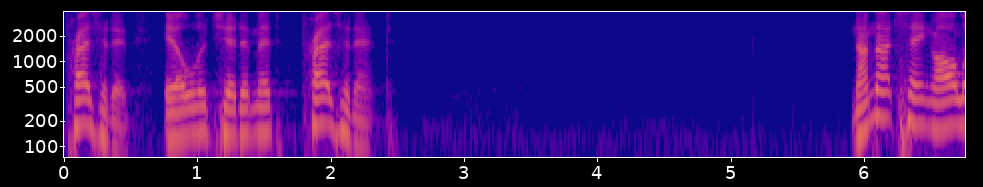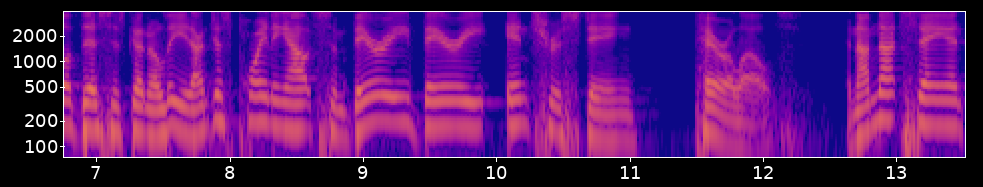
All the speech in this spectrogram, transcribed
president, illegitimate president. Now, I'm not saying all of this is going to lead, I'm just pointing out some very, very interesting parallels. And I'm not saying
